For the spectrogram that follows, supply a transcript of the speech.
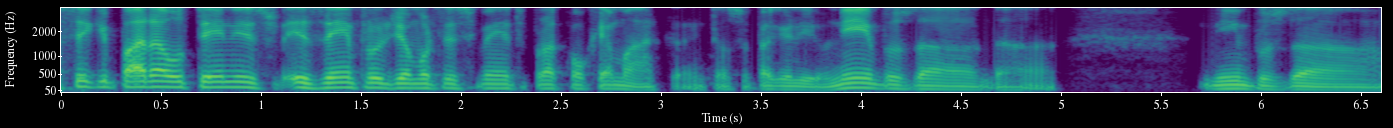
se equipara ao tênis exemplo de amortecimento para qualquer marca. Então você pega ali o Nimbus da, da Nimbus da,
